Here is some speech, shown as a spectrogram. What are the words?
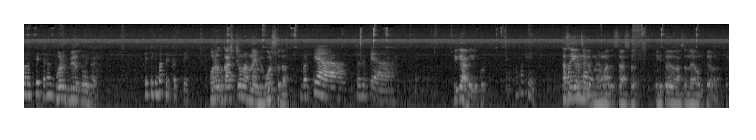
परत पेते राहू दे. परत बिरत नाही काय? की भाकरी करते. परत घास ठेवणार नाही मी गोड सुद्धा. बर प्या. तुम्ही प्या. ठीक आहे अगं गोड. तसं निघत नाही माझं असं- असं इथं असं लावून प्यावं लागतंय.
